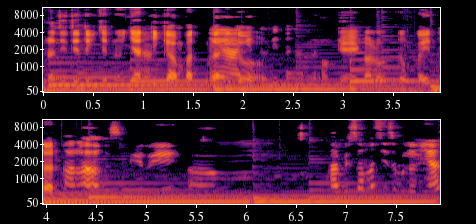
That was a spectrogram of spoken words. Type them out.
berarti titik jenuhnya 3-4 bulan ya itu. gitu di tengah-tengah Oke, kalau untuk Baitan kalau aku sendiri em, hampir sama sih sebenarnya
